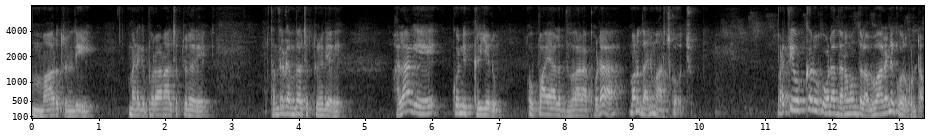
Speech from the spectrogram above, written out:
మారుతుంది. మనకి పురాణాలు చెప్తున్నదే తంత్రగ్రంథాలు చెప్తున్నది అదే. అలాగే కొన్ని క్రియలు ఉపాయాల ద్వారా కూడా మనం దాన్ని మార్చుకోవచ్చు. ప్రతి ఒక్కరూ కూడా ధనవంతులు అవ్వాలని కోరుకుంటాం.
